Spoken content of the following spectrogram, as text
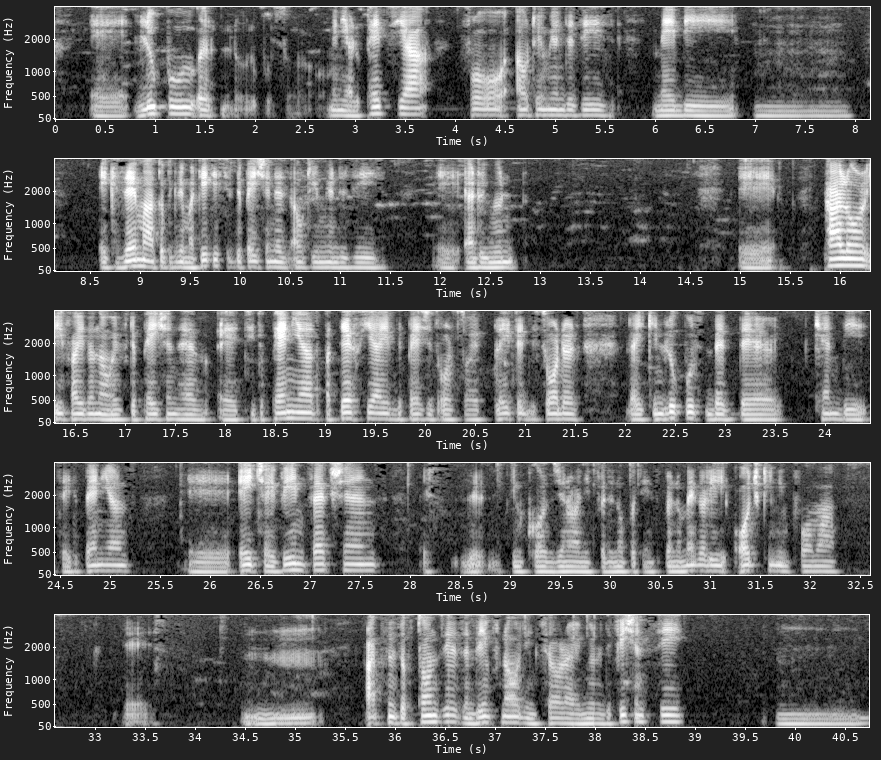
lupus, uh, lupus many alopecia for autoimmune disease, maybe um, eczema, atopic dermatitis if the patient has autoimmune disease, uh, autoimmune pallor if I don't know if the patient have uh, cytopenias, petechia if the patient also have platelet disorders, like in lupus that there can be cytopenias, uh, HIV infections, it can cause general lymphadenopathy and splenomegaly, Hodgkin lymphoma. Mm, absence of tonsils and lymph nodes in cellular immunodeficiency. Mm.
